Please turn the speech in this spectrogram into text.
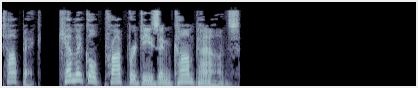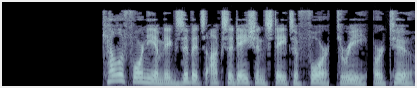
Topic: Chemical properties and compounds. Californium exhibits oxidation states of 4, 3, or 2.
